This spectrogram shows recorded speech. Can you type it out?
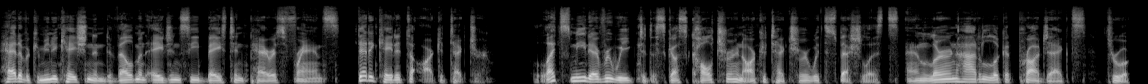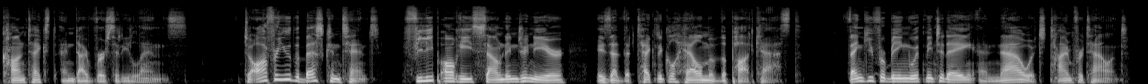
head of a communication and development agency based in Paris, France, dedicated to architecture. Let's meet every week to discuss culture and architecture with specialists and learn how to look at projects through a context and diversity lens. To offer you the best content, Philippe Henry, sound engineer, is at the technical helm of the podcast. Thank you for being with me today, and now it's time for talent.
